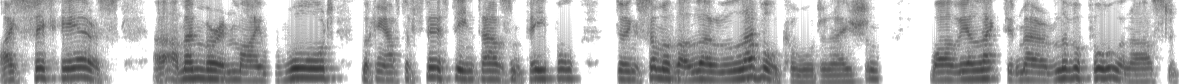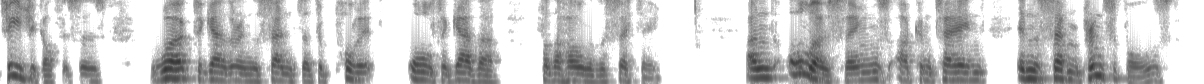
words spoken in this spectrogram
I sit here as a member in my ward looking after 15,000 people, doing some of the low level coordination, while the elected Mayor of Liverpool and our strategic officers work together in the centre to pull it all together for the whole of the city. And all those things are contained in the seven principles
